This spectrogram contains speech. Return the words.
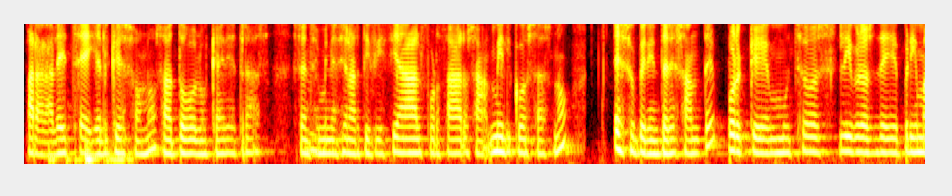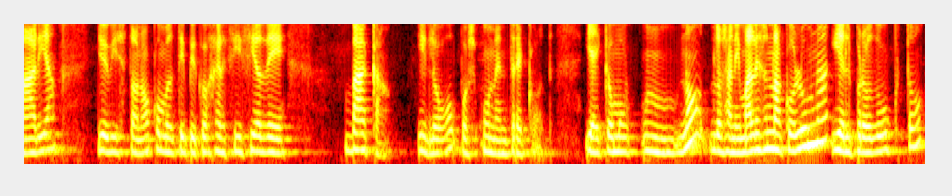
para la leche y el queso, ¿no? O sea, todo lo que hay detrás. Esa inseminación artificial, forzar, o sea, mil cosas, ¿no? Es súper interesante porque muchos libros de primaria yo he visto, ¿no? Como el típico ejercicio de vaca y luego pues un entrecot. Y hay como, ¿no? Los animales en una columna y el producto,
